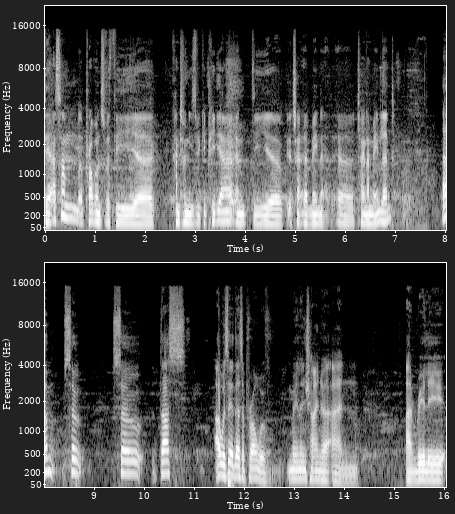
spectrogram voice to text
there are some uh, problems with the uh, Cantonese Wikipedia and the uh, Chi- uh, main, uh, China mainland. Um, so, so that's, I would say there's a problem with mainland China and, and really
